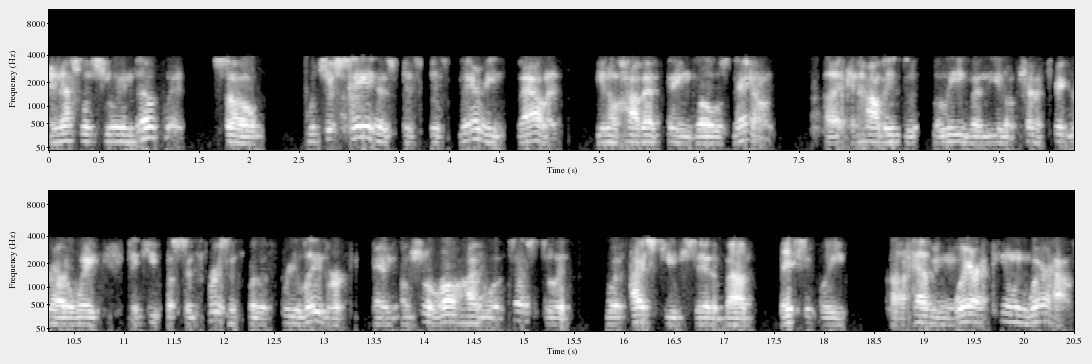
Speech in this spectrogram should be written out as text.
and that's what you end up with. So what you're saying is is, is very valid. You know how that thing goes down uh, and how they believe in, you know, trying to figure out a way to keep us in prison for the free labor. And I'm sure Rawhide will attest to it, what Ice Cube said about basically uh, having ware- human warehouses.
